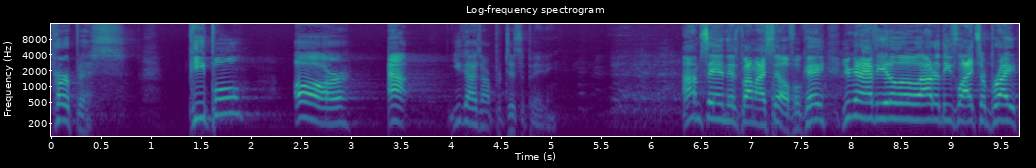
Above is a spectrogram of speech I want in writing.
purpose. People are out. You guys aren't participating. I'm saying this by myself, okay? You're gonna have to get a little louder. These lights are bright.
